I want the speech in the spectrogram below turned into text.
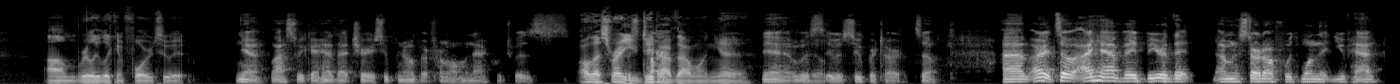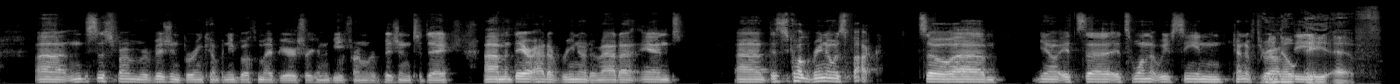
Um, really looking forward to it. Yeah, last week I had that cherry supernova from Almanac, which was Oh, that's right, you did tart. have that one, yeah. yeah, it was it was super tart. So, um, all right, so I have a beer that I'm going to start off with one that you've had. Uh, and this is from Revision Brewing Company. Both of my beers are going to be from Revision today, um, and they are out of Reno, Nevada. And uh, this is called Reno as fuck. So, um, you know, it's uh, it's one that we've seen kind of throughout Reno the AF.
